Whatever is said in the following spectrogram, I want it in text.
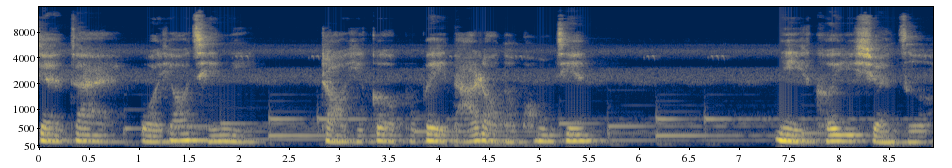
现在，我邀请你找一个不被打扰的空间。你可以选择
